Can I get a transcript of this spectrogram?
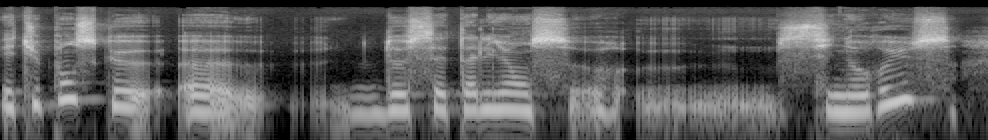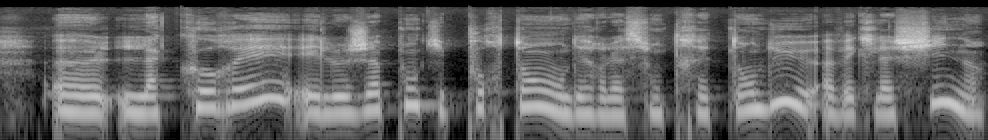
Et tu penses que euh, de cette alliance euh, sino-russe, la Corée et le Japon, qui pourtant ont des relations très tendues avec la Chine,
